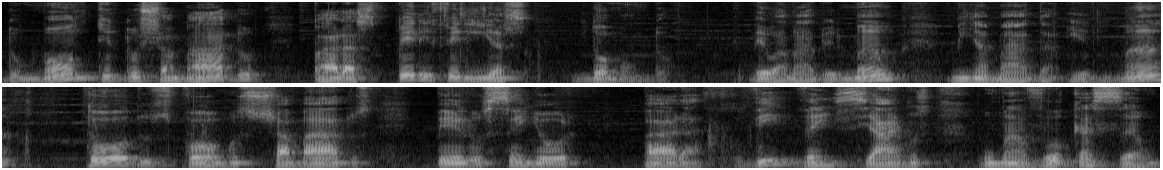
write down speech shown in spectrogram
do monte do chamado para as periferias do mundo. Meu amado irmão, minha amada irmã, todos fomos chamados pelo Senhor para vivenciarmos uma vocação,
